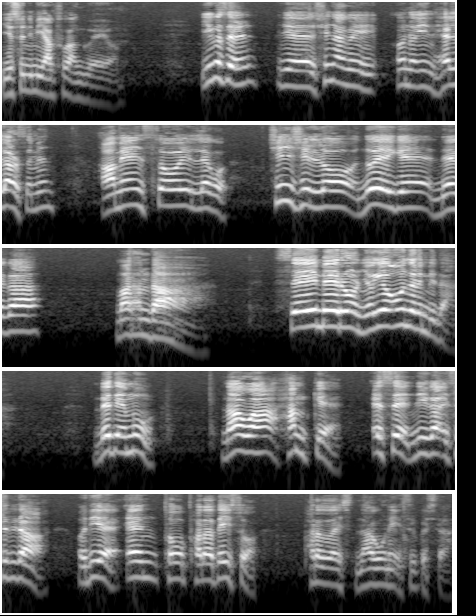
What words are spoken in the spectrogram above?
예수님이 약속한 거예요. 이것을 이제 신약의 언어인 헬라로 쓰면 아멘 소이 레고 진실로 너에게 내가 말한다. 세메론 여기 오늘입니다. 메데무 나와 함께 에세 네가 있으리라. 어디에 엔토 파라데이소 파라다이스 낙원에 있을 것이다.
